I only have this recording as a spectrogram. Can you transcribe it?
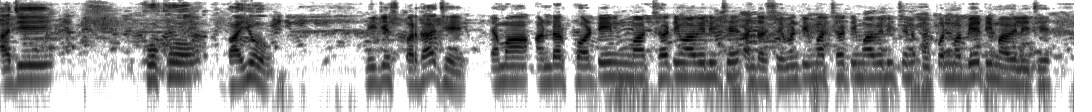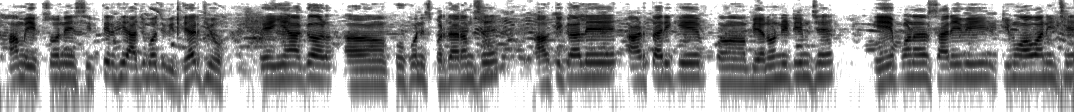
આજે ખોખો ભાઈઓની જે સ્પર્ધા છે એમાં અંડર ફોર્ટીનમાં છ ટીમ આવેલી છે અંડર સેવન્ટીનમાં છ ટીમ આવેલી છે અને ઓપનમાં બે ટીમ આવેલી છે. આમ એકસો ને સિત્તેરથી આજુબાજુ વિદ્યાર્થીઓ એ અહીંયા આગળ ખોખોની સ્પર્ધા રમશે. આવતીકાલે આઠ તારીખે બહેનોની ટીમ છે. એ પણ સારી એવી ટીમો આવવાની છે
